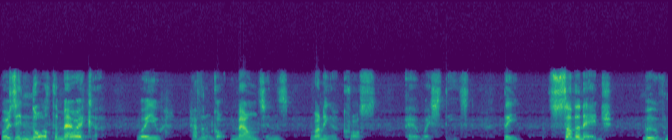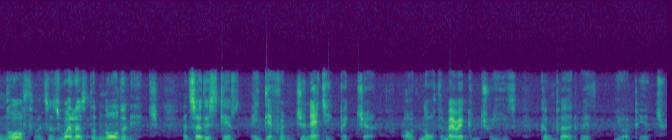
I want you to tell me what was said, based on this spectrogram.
Whereas in North America, where you haven't got mountains running across uh, west east. The southern edge moved northwards as well as the northern edge. And so this gives a different genetic picture of North American trees compared with European trees.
